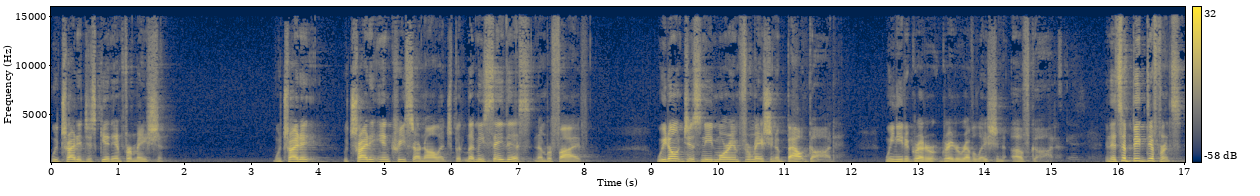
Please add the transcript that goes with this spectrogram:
we try to just get information. We try to, we try to increase our knowledge. But let me say this number five. We don't just need more information about God, we need a greater, greater revelation of God. And it's a big difference.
